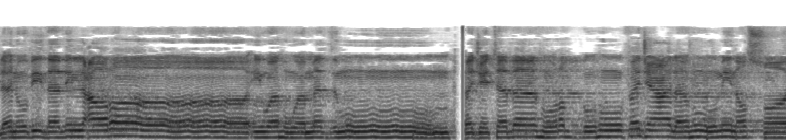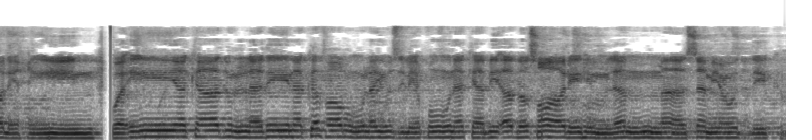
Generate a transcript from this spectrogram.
لنبذ وهو مذموم. فاجتباه ربه فجعله من الصالحين. وإن يكاد الذين كفروا ليزلقونك بأبصارهم لما سمعوا الذكر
